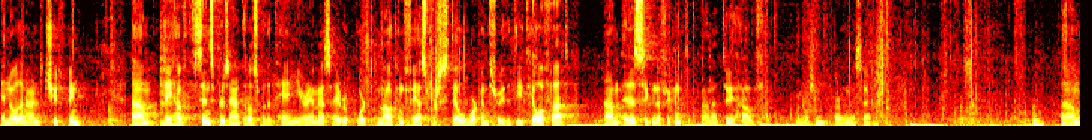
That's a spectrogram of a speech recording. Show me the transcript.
In Northern Ireland, it should have been. Um, they have since presented us with a 10-year MSI report, and I'll confess we're still working through the detail of that. Um, it is significant, and I do have information. Pardon me a second. Um,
